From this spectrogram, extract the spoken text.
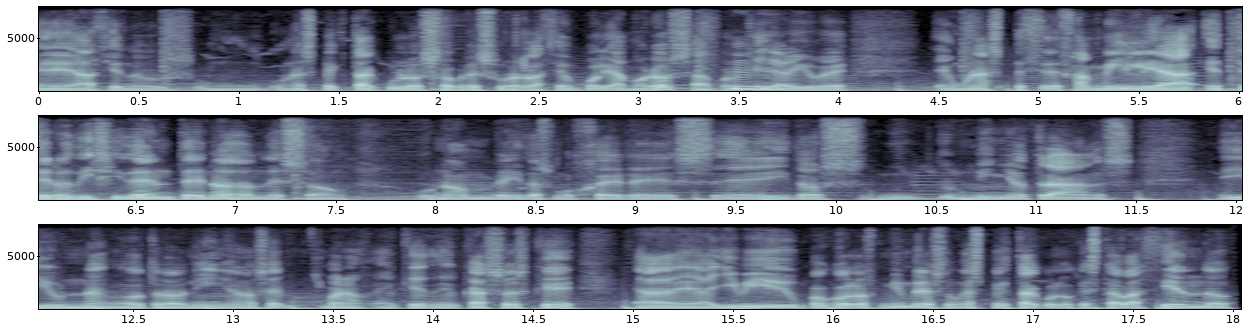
eh, haciendo un, un espectáculo sobre su relación poliamorosa, porque ella vive en una especie de familia heterodisidente, ¿no? Donde son un hombre y dos mujeres eh, y dos, un niño trans y un otro niño, no sé. Bueno, el, que, el caso es que eh, allí vi un poco los miembros de un espectáculo que estaba haciendo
